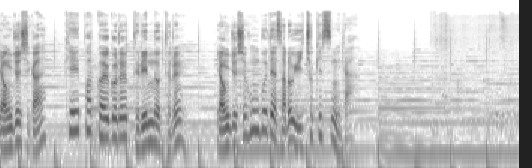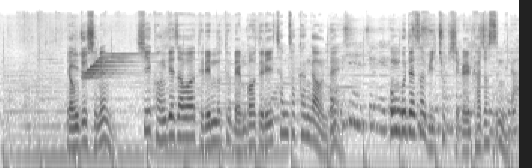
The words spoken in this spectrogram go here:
영주시가 K-팝 걸그룹 드림노트를 영주시 홍보대사로 위촉했습니다. 영주시는 시 관계자와 드림노트 멤버들이 참석한 가운데 홍보대사 위촉식을 가졌습니다.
